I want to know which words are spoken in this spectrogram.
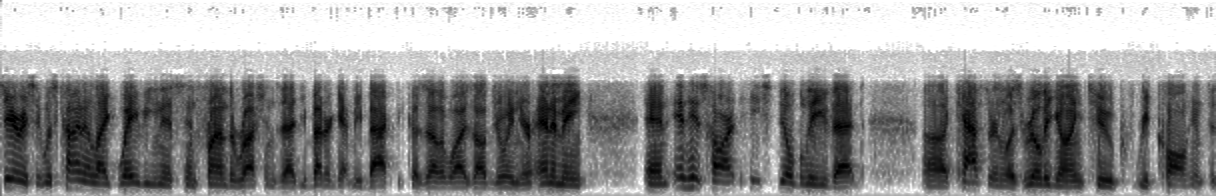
serious. It was kind of like waving this in front of the Russians that you better get me back because otherwise I'll join your enemy. And in his heart, he still believed that uh, Catherine was really going to recall him to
